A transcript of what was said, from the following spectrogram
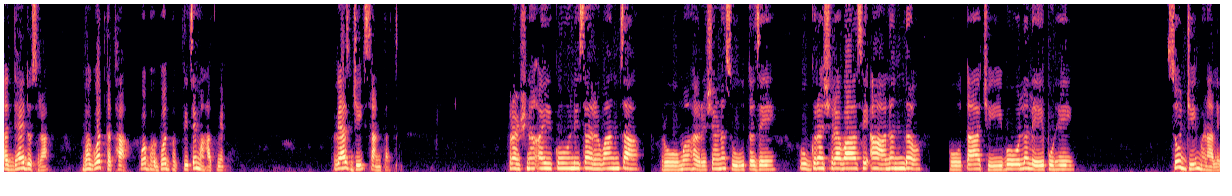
अध्याय दुसरा भगवत कथा व भगवत भक्तीचे महात्म्य. व्यासजी सांगतात. प्रश्न ऐकोनी सर्वांचा रोमहर्षण सूतजे उग्रश्रवासी आनंद होताची बोलले पुढे. सूजी म्हणाले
